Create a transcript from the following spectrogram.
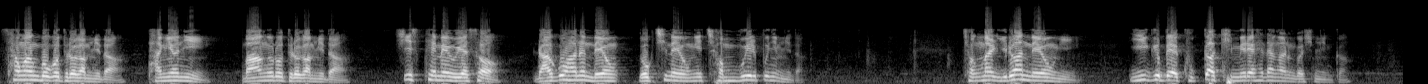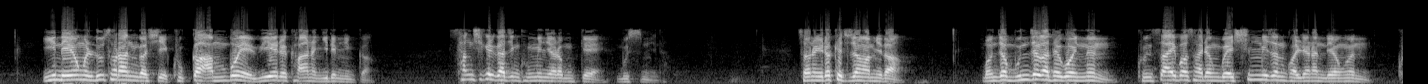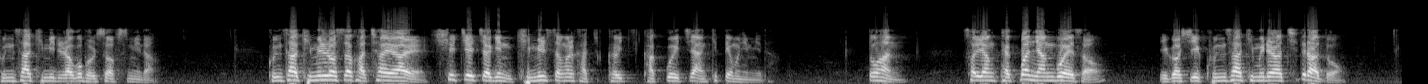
상황 보고 들어갑니다. 당연히 망으로 들어갑니다. 시스템에 의해서 라고 하는 내용, 녹취 내용이 전부일 뿐입니다. 정말 이러한 내용이 2급의 국가 기밀에 해당하는 것입니까? 이 내용을 누설한 것이 국가 안보에 위해를 가하는 일입니까? 상식을 가진 국민 여러분께 묻습니다. 저는 이렇게 주장합니다. 먼저 문제가 되고 있는 군 사이버 사령부의 심리전 관련한 내용은 군사 기밀이라고 볼 수 없습니다. 군사 기밀로서 갖춰야 할 실질적인 기밀성을 갖고 있지 않기 때문입니다. 또한 설령 100번 양보해서 이것이 군사 기밀이라 치더라도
